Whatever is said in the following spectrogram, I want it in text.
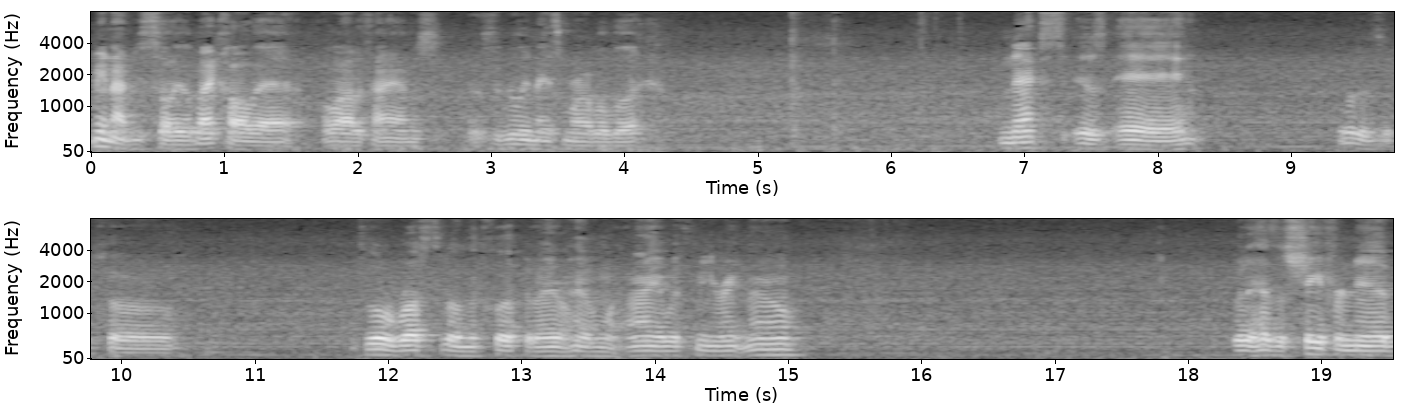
May not be celluloid but I call that a lot of times. It's a really nice marble book next is a what is it called? It's a little rusted on the clip and I don't have my eye with me right now. But it has a Sheaffer nib.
